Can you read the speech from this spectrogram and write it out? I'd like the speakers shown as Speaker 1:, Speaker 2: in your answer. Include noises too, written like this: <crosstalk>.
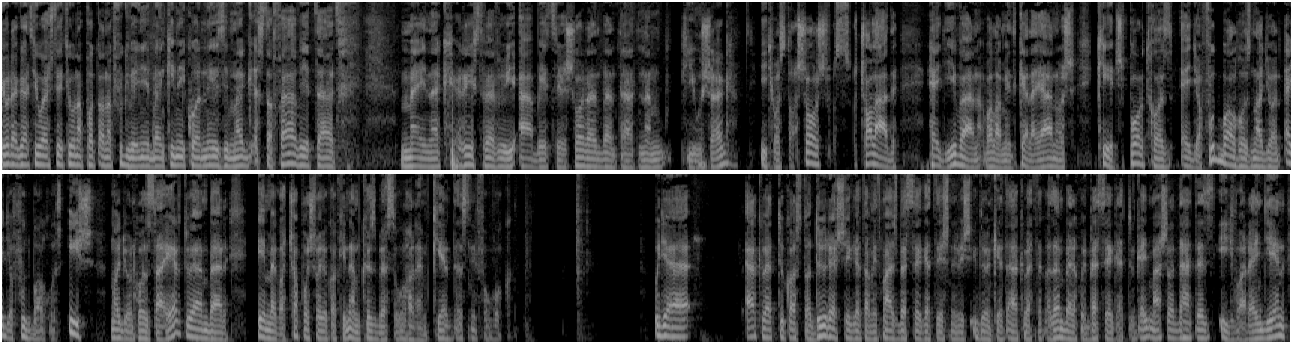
Speaker 1: Jó reggelt, jó estét, jó napot, annak függvényében ki mikor nézi meg ezt a felvételt, melynek résztvevői ABC sorrendben, tehát nem hiúság. Így hozta a sors, a család, Hegy Iván, valamint Kele János két sporthoz, egy a futballhoz nagyon, egy a futballhoz is nagyon hozzáértő ember, én meg a csapos vagyok, aki nem közbeszól, hanem kérdezni fogok. Ugye elkövettük azt a dőrességet, amit más beszélgetésnél is időnként elkövetnek az emberek, hogy beszélgettünk egymással, de hát ez így van rendjén.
